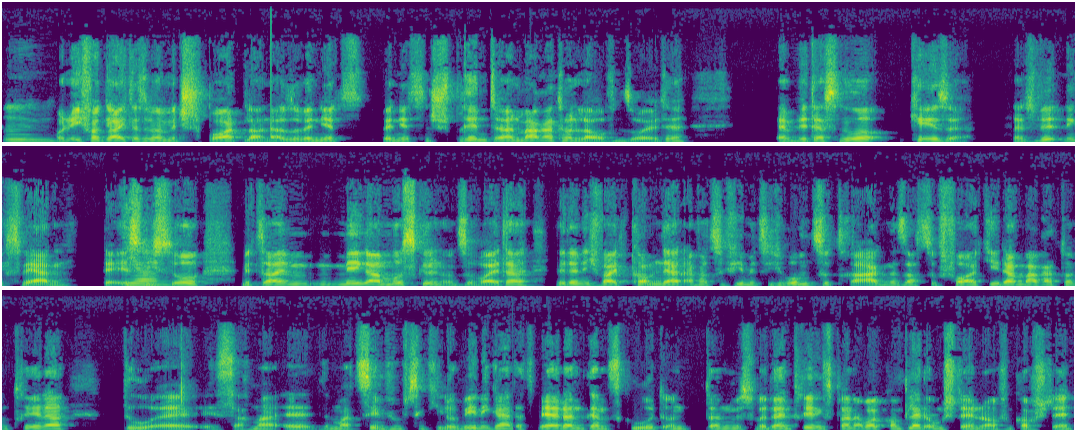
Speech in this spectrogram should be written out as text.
Mhm. Und ich vergleiche das immer mit Sportlern. Also wenn jetzt, wenn jetzt ein Sprinter einen Marathon laufen sollte, dann wird das nur Käse. Das wird nichts werden. Der ist ja. nicht so mit seinen mega Muskeln und so weiter, wird er nicht weit kommen. Der hat einfach zu viel mit sich rumzutragen. Da sagt sofort jeder Marathontrainer, du, äh, ich sag mal, äh, mal 10, 15 Kilo weniger, das wäre dann ganz gut und dann müssen wir deinen Trainingsplan aber komplett umstellen und auf den Kopf stellen.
